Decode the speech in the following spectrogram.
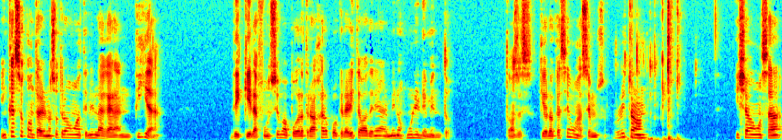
En caso contrario, nosotros vamos a tener la garantía de que la función va a poder trabajar porque la lista va a tener al menos un elemento. Entonces, ¿qué es lo que hacemos? Hacemos return y ya vamos a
